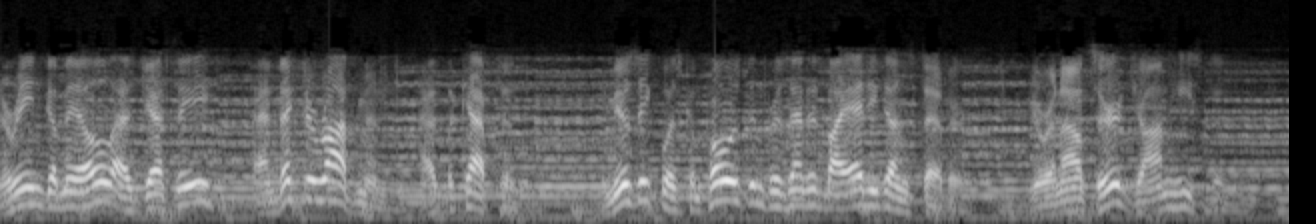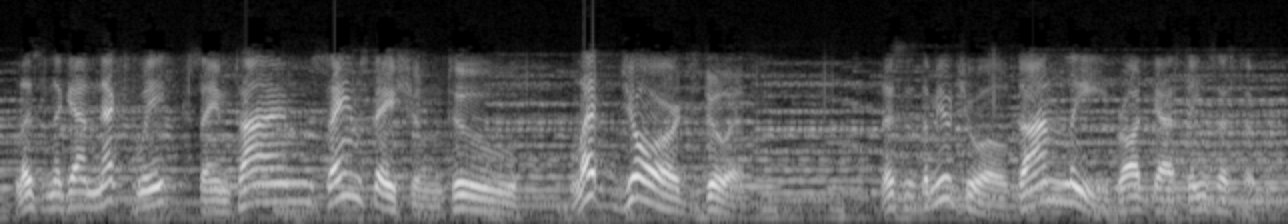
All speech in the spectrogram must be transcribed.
Noreen Gammill as Jessie, and Victor Rodman as the captain. The music was composed and presented by Eddie Dunstedter. Your announcer, John Heaston. Listen again next week, same time, same station, to Let George Do It. This is the Mutual Don Lee Broadcasting System.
